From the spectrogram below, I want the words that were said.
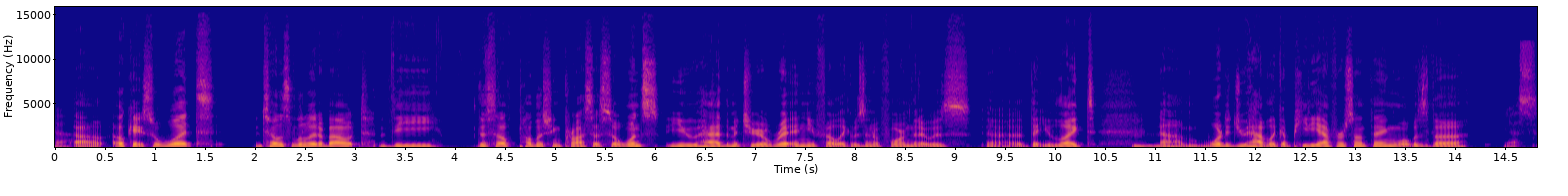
Yeah. Uh, okay, so what? Tell us a little bit about the the self publishing process. So once you had the material written, you felt like it was in a form that it was uh, that you liked. Mm-hmm. Um, what did you have? Like a PDF or something? What was the? Yes.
